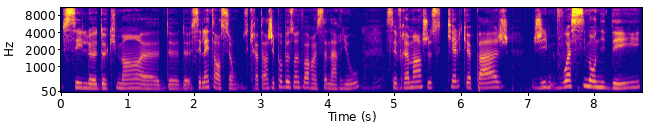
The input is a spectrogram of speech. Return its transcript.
c'est le document, euh, de, de c'est l'intention du créateur. J'ai pas besoin de voir un scénario. Mm-hmm. C'est vraiment juste quelques pages. Voici mon idée.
